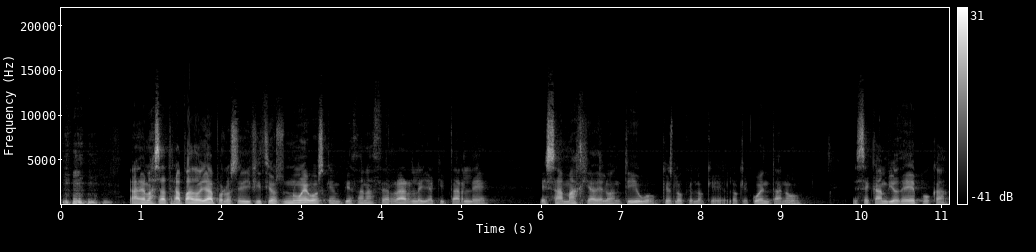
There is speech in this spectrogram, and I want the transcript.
además atrapado ya por los edificios nuevos que empiezan a cerrarle y a quitarle esa magia de lo antiguo, que es lo que, lo que, lo que cuenta, ¿no? Ese cambio de época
